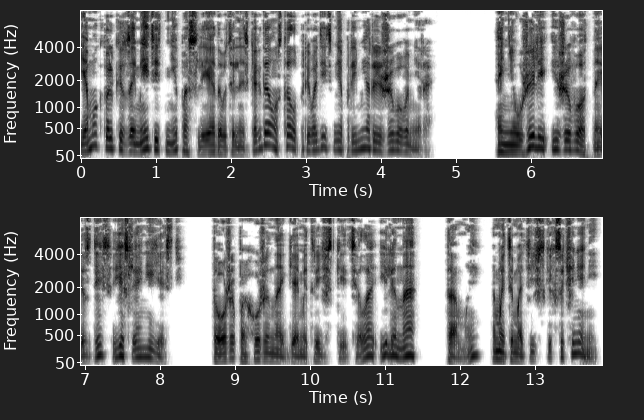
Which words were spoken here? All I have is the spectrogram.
Я мог только заметить непоследовательность, когда он стал приводить мне примеры из живого мира. А неужели и животные здесь, если они есть, тоже похожи на геометрические тела или на томы математических сочинений?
